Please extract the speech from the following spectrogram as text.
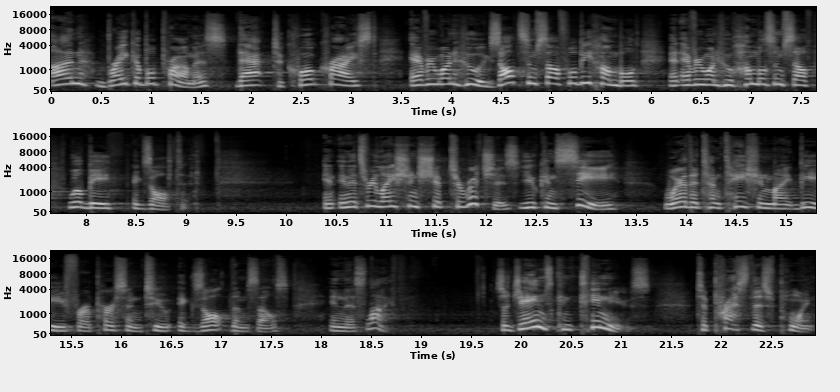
unbreakable promise that, to quote Christ, everyone who exalts himself will be humbled, and everyone who humbles himself will be exalted. In, in its relationship to riches, you can see where the temptation might be for a person to exalt themselves in this life. So James continues to press this point,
